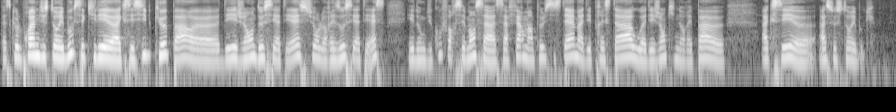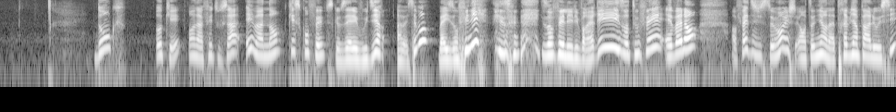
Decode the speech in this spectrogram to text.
Parce que le problème du storybook, c'est qu'il est accessible que par des gens de CATS sur le réseau CATS. Et donc, du coup, forcément, ça, ferme un peu le système à des prestats ou à des gens qui n'auraient pas accès à ce storybook. Donc, ok, on a fait tout ça, et maintenant, qu'est-ce qu'on fait? Parce que vous allez vous dire, ah ben c'est bon, bah, ils ont fini, ils ont fait les librairies, ils ont tout fait, et ben non En fait, justement, Anthony en a très bien parlé aussi,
